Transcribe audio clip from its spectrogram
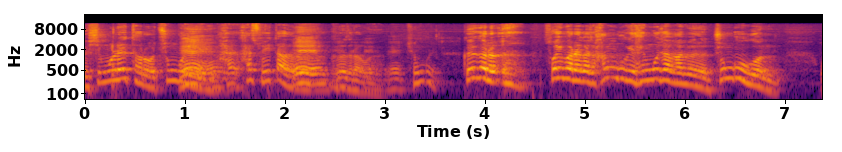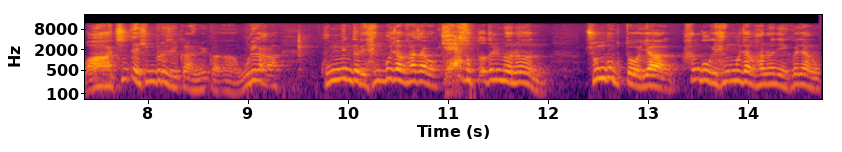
그 시뮬레이터로 충분히 예. 할수 있다 예, 그러더라고요. 예, 예, 충분히. 그러니까는 소위 말해가지고 한국이 핵무장 하면은 중국은 와 진짜 힘들어질 거 아닙니까? 어, 우리가 국민들이 핵무장 하자고 계속 떠들면은 중국도 야 한국이 핵무장 하느니 그냥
